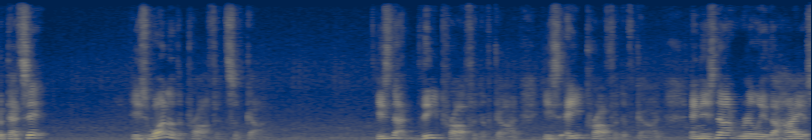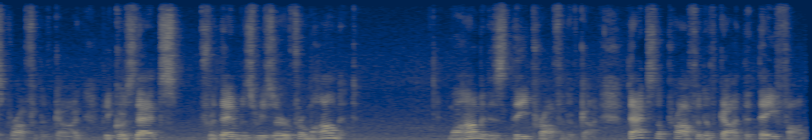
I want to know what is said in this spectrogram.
But that's it. He's one of the prophets of God. He's not the prophet of God. He's a prophet of God. And he's not really the highest prophet of God because that's, for them, is reserved for Muhammad. Muhammad is the prophet of God. That's the prophet of God that they follow.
